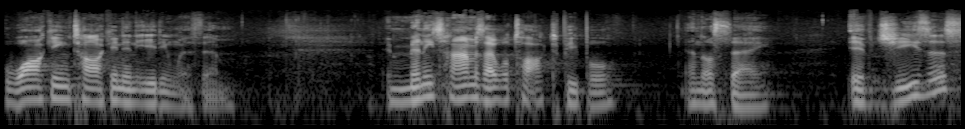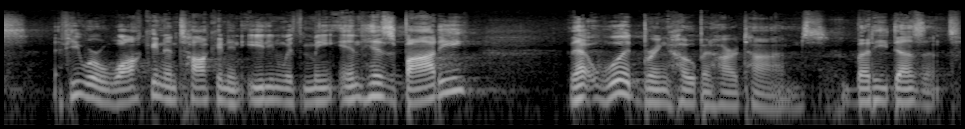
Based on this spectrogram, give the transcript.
walking, talking, and eating with them. And many times I will talk to people, and they'll say, if Jesus, if he were walking and talking and eating with me in his body, that would bring hope in hard times. But he doesn't.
